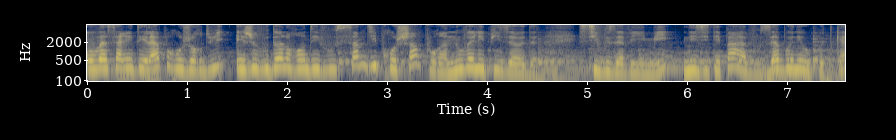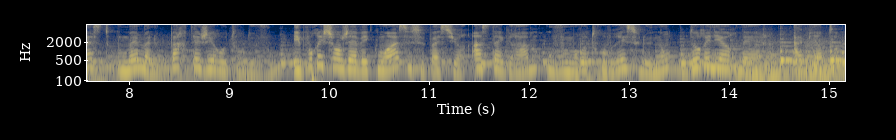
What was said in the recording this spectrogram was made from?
On va s'arrêter là pour aujourd'hui et je vous donne rendez-vous samedi prochain pour un nouvel épisode. Si vous avez aimé, n'hésitez pas à vous abonner au podcast ou même à le partager autour de vous. Et pour échanger avec moi, ça se passe sur Instagram où vous me retrouverez sous le nom d'Aurélie Horner. À bientôt!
